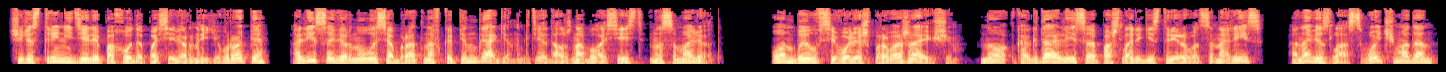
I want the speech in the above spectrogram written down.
Через три недели похода по Северной Европе Алиса вернулась обратно в Копенгаген, где должна была сесть на самолет. Он был всего лишь провожающим, но когда Алиса пошла регистрироваться на рейс, она везла свой чемодан,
